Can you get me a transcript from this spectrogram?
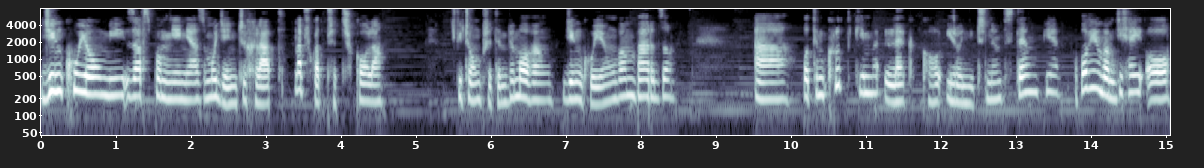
Dziękują mi za wspomnienia z młodzieńczych lat, na przykład przedszkola. Ćwiczą przy tym wymowę. Dziękuję Wam bardzo. A po tym krótkim, lekko ironicznym wstępie opowiem Wam dzisiaj o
